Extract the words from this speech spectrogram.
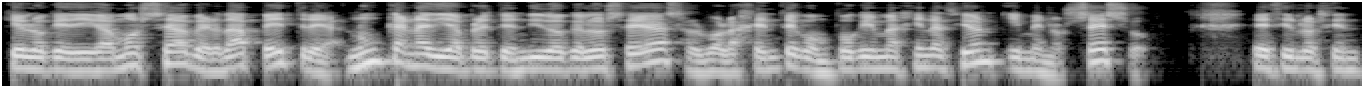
que lo que digamos sea verdad pétrea. Nunca nadie ha pretendido que lo sea, salvo la gente con poca imaginación y menos eso. Es decir,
